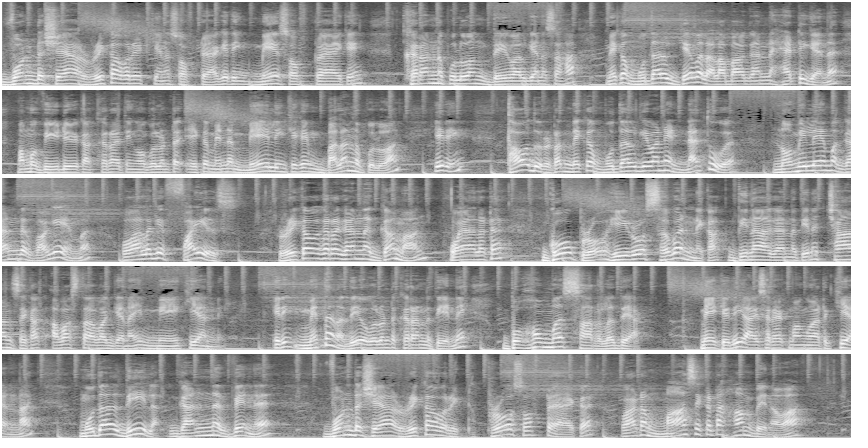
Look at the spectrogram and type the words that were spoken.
වොන්ඩෂයා රිකවරට් කියන සොෆ්ටය ඉතින් මේ සොෆ්ටය එකෙන් කරන්න පුළුවන් දේවල් ගැන සහ මේක මුදල් ගෙවල ලබාගන්න හැටි ගැන මම වීඩියෝ එකක් කර. ඉතින් ඔගොලොන්ට එක මෙන්න මේ ලිංක එකෙන් බලන්න පුළුවන්. ඉතින් තවදුරටත් මේක මුදල් ගෙවන්නේ නැතුව නොමිලේම ගණ්ඩ වගේම ඔයාලගේ ෆයිල්ස් රිකව කරගන්න ගමන් ඔයාලට ගෝප්‍රෝ හීරෝ සවන් එකක් දිනාගන්න තියෙන චාන්ස එකක් අවස්ථාවක් ගැනයි මේ කියන්නේ. ඉතින් මෙතනදේ ඔගොලොන්ට කරන්න තියෙන්නේ බොහොම සරල දෙයක්. මේකෙදී අයිසරයක් මංවාට කියන්න මුදල් දීලා ගන්න වෙන වොන්ඩෂයා රිකවරිට් ප්‍රෝ සොෆ්ටය එක වාට මාසකට හම්බෙනවා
